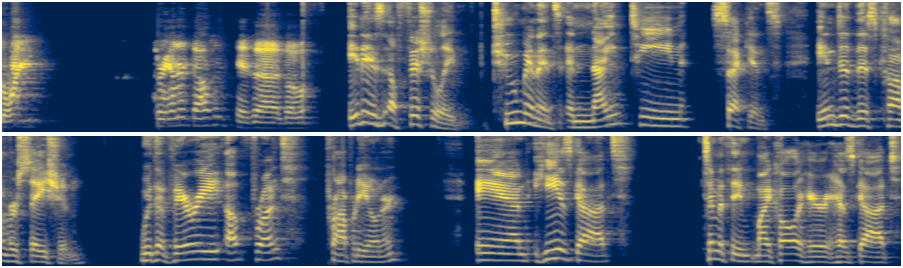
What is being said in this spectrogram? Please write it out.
Three. 300000 is uh, the It is officially two minutes and 19 seconds into this conversation with a very upfront property owner. And he has got, Timothy, my caller here, has got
